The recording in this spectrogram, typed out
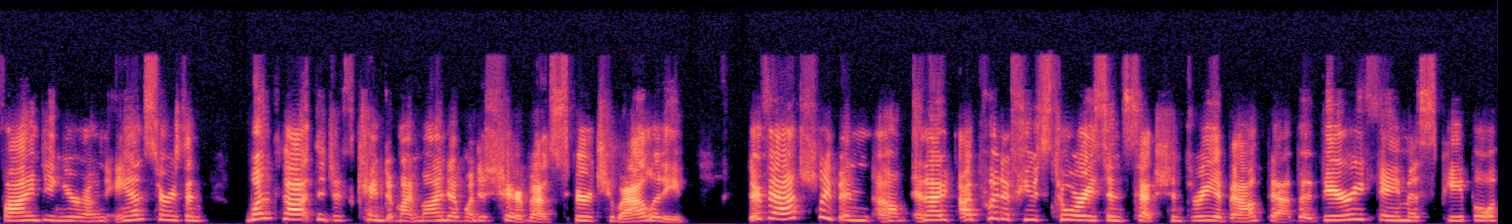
finding your own answers. And one thought that just came to my mind i want to share about spirituality there have actually been, um, and I, I put a few stories in section three about that, but very famous people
